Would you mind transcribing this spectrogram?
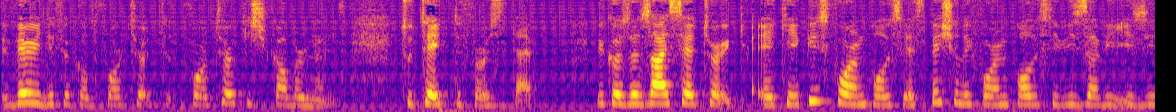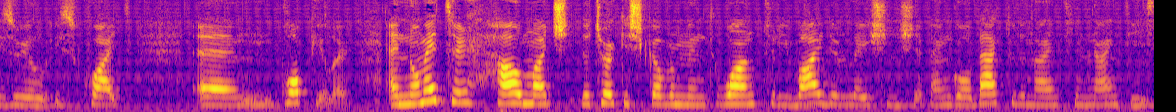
very difficult for Tur- for Turkish government to take the first step. Because as I said, AKP's foreign policy, especially foreign policy vis-à-vis Israel, is quite um, popular. And no matter how much the Turkish government want to revive the relationship and go back to the 1990s,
